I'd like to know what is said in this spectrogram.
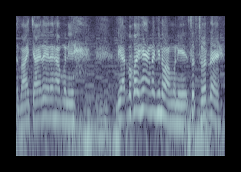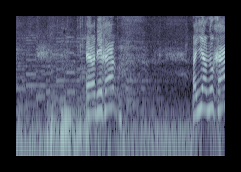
สบายใจเลยนะครับวันนี้เดือดไม่ค่อยแห้งนะพี่น้องวันนี้สดๆเลยเอ้ยสวัสดีครับ มาเยี่ยมลูกค้า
